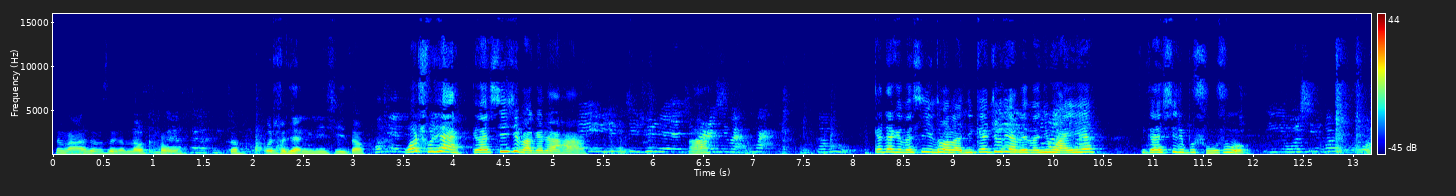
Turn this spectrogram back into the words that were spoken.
那妈是不是个老抠？走，我出钱给你洗澡。我出钱给他洗洗吧，搁这哈。啊。搁这给他洗洗脱了，你搁酒店里头，你万一你给他洗的不舒服。我洗的可舒服。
